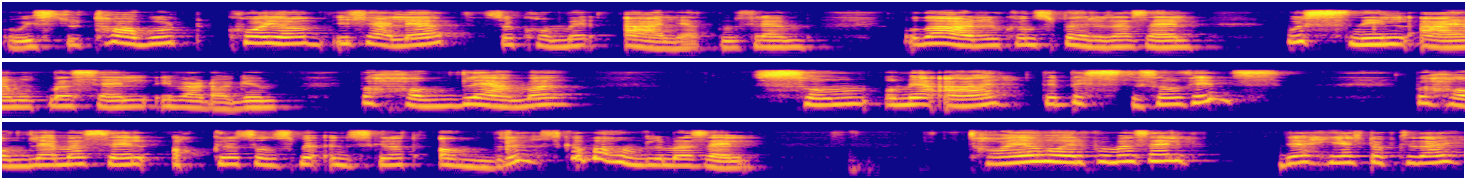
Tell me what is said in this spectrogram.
Og hvis du tar bort KJ i kjærlighet, så kommer ærligheten frem. Og da er det du kan spørre deg selv hvor snill er jeg mot meg selv i hverdagen? Behandler jeg meg som om jeg er det beste som fins? Behandler jeg meg selv akkurat sånn som jeg ønsker at andre skal behandle meg selv? Tar jeg vare på meg selv? Det er helt opp til deg.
